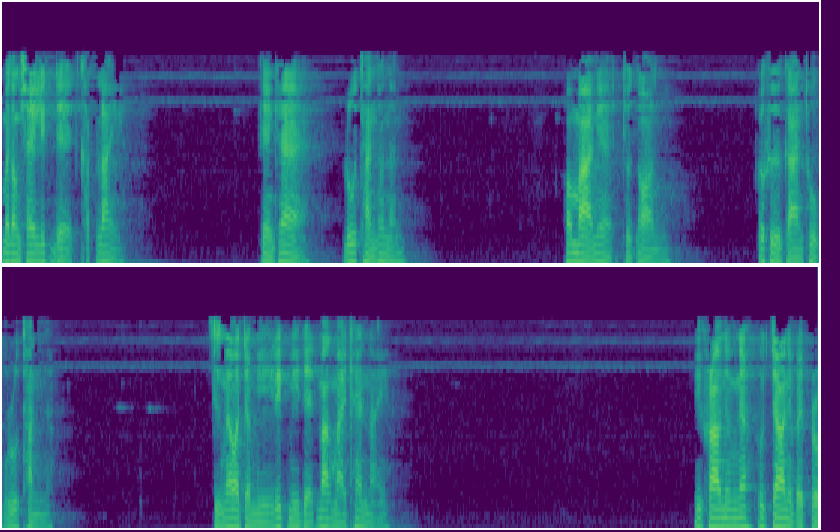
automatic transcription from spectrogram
ไม่ต้องใช้ฤทธิเดชขับไล่ เพียงแค่รู้ทันเท่านั้น เพอมาเนี่ยจุดอ่อน ก็คือการถูกรู้ทันนะ ถึงแม้ว่าจะมีฤทธิ์มีเดชมากมายแค่ไหน อีกคราวหนึ่งนะพระเจ้าเนี่ยไปโปร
